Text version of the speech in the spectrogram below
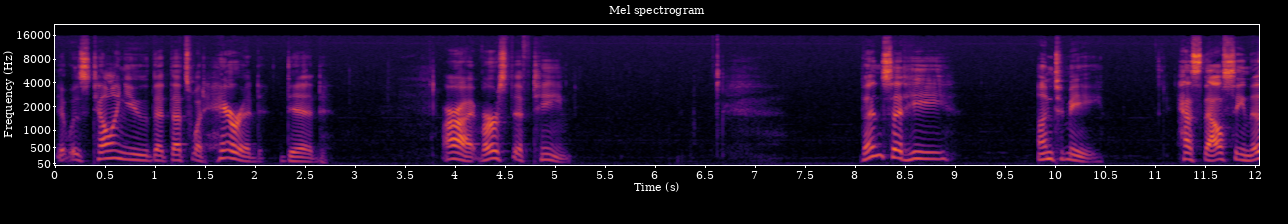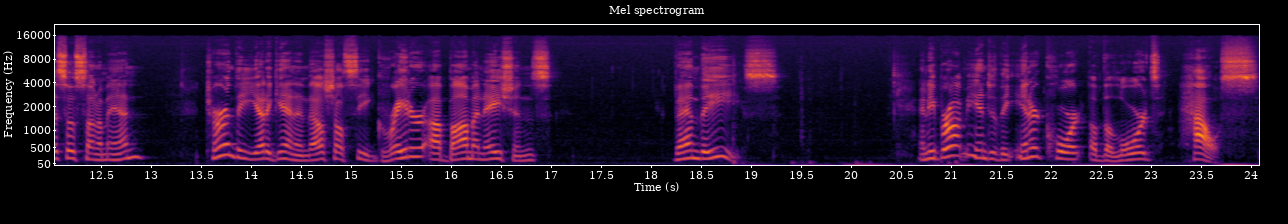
It was telling you that that's what Herod did. All right, verse 15. Then said he unto me, Hast thou seen this, O Son of Man? Turn thee yet again, and thou shalt see greater abominations than these. And he brought me into the inner court of the Lord's house.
